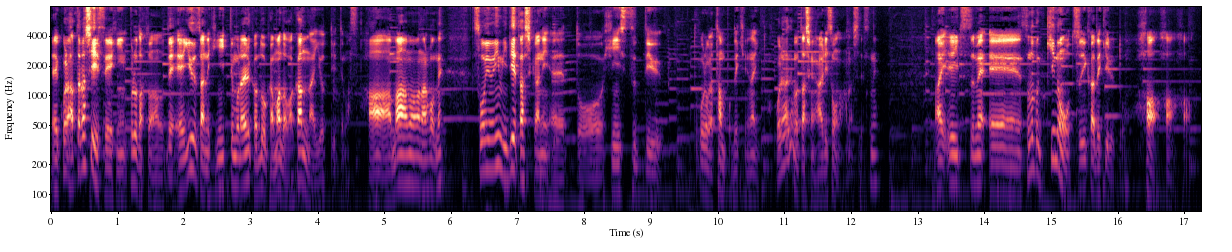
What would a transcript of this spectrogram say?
えこれ新しい製品、プロダクトなので、えユーザーに気に入ってもらえるかどうかまだわかんないよって言ってます。はあ、まあまあ、なるほどね。そういう意味で確かに、えー、っと、品質っていうところが担保できてないと。これはでも確かにありそうな話ですね。はい、5つ目、えー、その分機能を追加できると。はあはあはあ。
